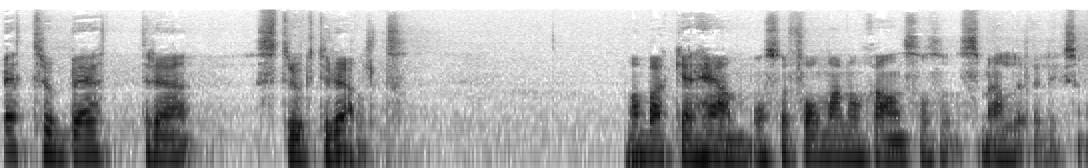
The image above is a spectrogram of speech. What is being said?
bättre och bättre strukturellt. Man backar hem och så får man någon chans och så smäller det. Liksom.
